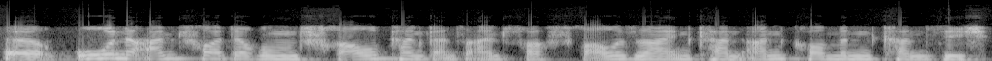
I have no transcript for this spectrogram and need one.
äh, ohne Anforderungen. Frau kann ganz einfach Frau sein, kann ankommen, kann sich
